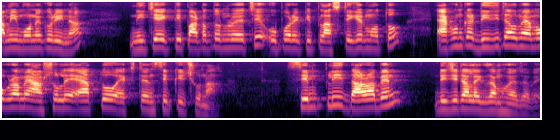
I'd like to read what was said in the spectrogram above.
আমি মনে করি না। নিচে একটি পাটাতন রয়েছে, উপর একটি প্লাস্টিকের মতো। এখনকার ডিজিটাল ম্যামোগ্রামে আসলে এত এক্সটেন্সিভ কিছু না। সিম্পলি দাঁড়াবেন ডিজিটাল এক্সাম হয়ে যাবে।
